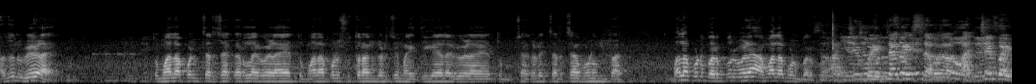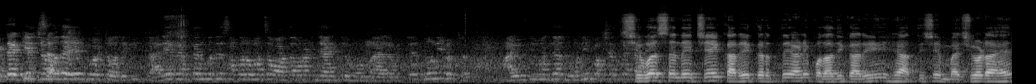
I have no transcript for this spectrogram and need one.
अजून वेळ आहे. तुम्हाला पण चर्चा करायला वेळ आहे. तुम्हाला पण सूत्रांकडची माहिती घ्यायला वेळ आहे. तुमच्याकडे चर्चा म्हणून ता तुम्हाला पण भरपूर वेळ आहे आम्हाला पण भरपूर वेळ आहे. आजची बैठक सर एक एक गोष्ट होते, आजची बैठक एक याच्यामध्ये एक गोष्ट होती की कार्यकर्त्यांमध्ये संभ्रमाचं वातावरण जे आहे ते होऊन राहिलं. ते दोन्ही शिवसेनेचे कार्यकर्ते आणि पदाधिकारी हे अतिशय मॅच्युअर्ड आहेत.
